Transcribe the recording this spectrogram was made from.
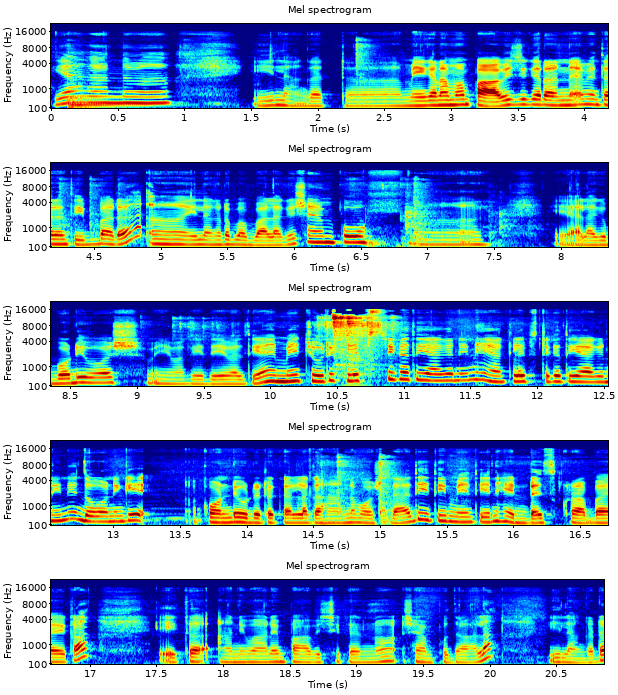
තියාගන්නවා. ඊළඟට මේක නම පාවිචි කරන්න මෙතන තිබ්බට ඊළඟට බබාලගේ ශැම්පු එයාලගේ බොඩි වෝෂ් මේ වගේ දේවල් තිය. මේ චුටි කලිප්ස් ටික තියාගෙන හැ කලිප්ස් ටික තියාගෙන දෝනිගේ කොන්ඩ උඩට කරලා ගහන්න වොෂ්දාද ඉති මේ තියෙන හෙඩ්ඩ ස්ක්‍රබ එක. ඒක අනිවාරෙන් පාවිච්චි කරනවා ශැම්පු දාලා. ඊළඟට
